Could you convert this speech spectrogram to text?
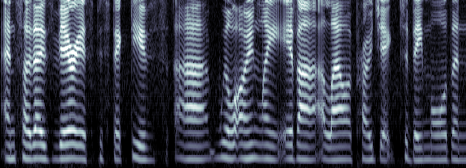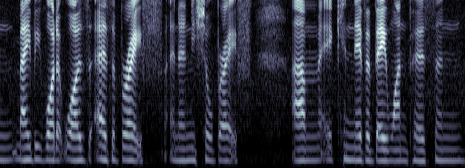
And so those various perspectives uh, will only ever allow a project to be more than maybe what it was as a brief, an initial brief. Um, it can never be one person.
